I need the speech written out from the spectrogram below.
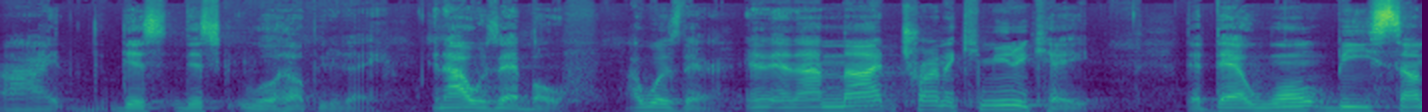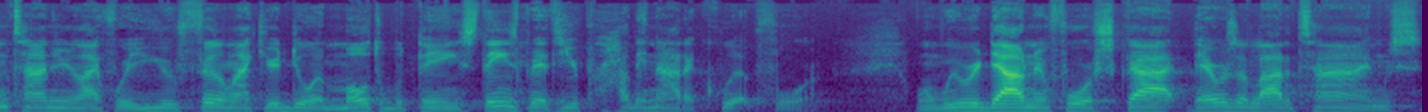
All right, this this will help you today. And I was at both. I was there. And, and I'm not trying to communicate that there won't be some time in your life where you're feeling like you're doing multiple things, things that you're probably not equipped for. When we were down in Fort Scott, there was a lot of times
